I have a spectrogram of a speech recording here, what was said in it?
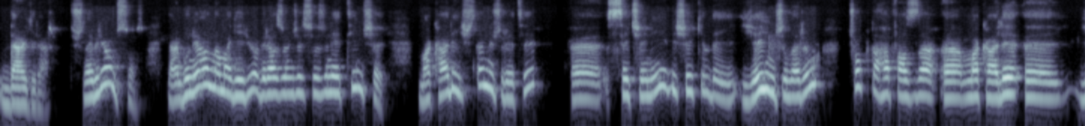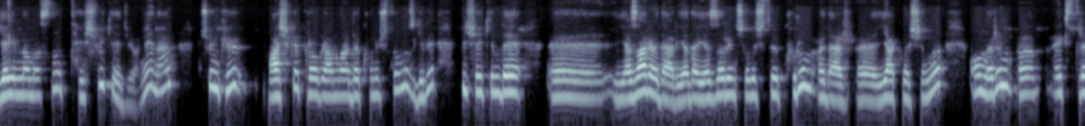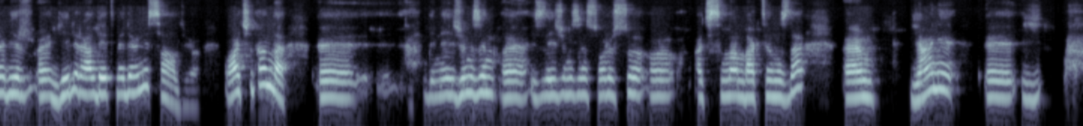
dergiler. Düşünebiliyor musunuz? Yani bu ne anlama geliyor? Biraz önce sözünü ettiğim şey. Makale işlem ücreti e, seçeneği bir şekilde yayıncıların çok daha fazla e, makale e, yayınlamasını teşvik ediyor. Neden? Çünkü başka programlarda konuştuğumuz gibi bir şekilde e, yazar öder ya da yazarın çalıştığı kurum öder e, yaklaşımı onların e, ekstra bir e, gelir elde etmelerini sağlıyor. O açıdan da e, dinleyicimizin, e, izleyicimizin sorusu e, açısından baktığımızda e, yani e,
